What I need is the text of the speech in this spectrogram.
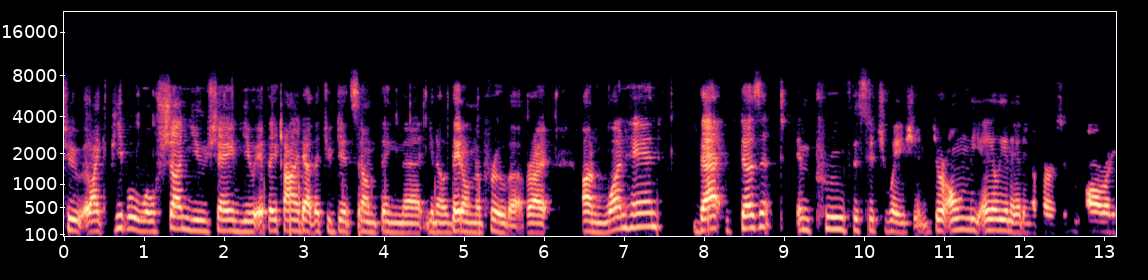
to like people will shun you, shame you if they find out that you did something that you know they don't approve of, right? On one hand, that doesn't improve the situation. You're only alienating a person who already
